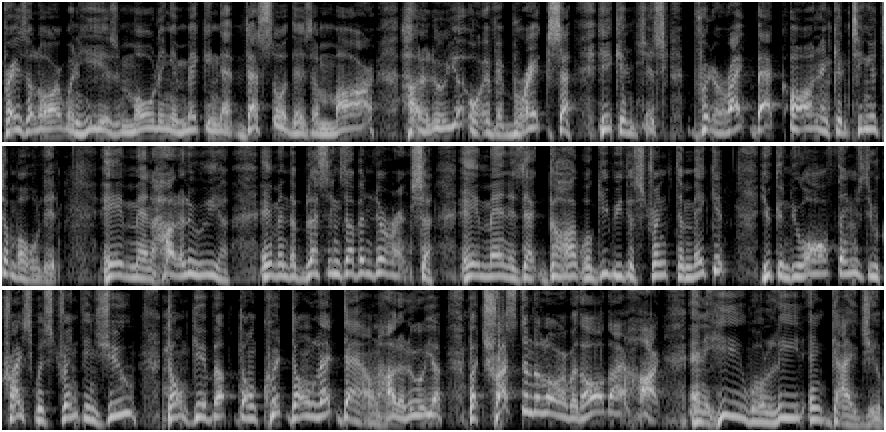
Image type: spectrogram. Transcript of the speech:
praise the Lord, when he is molding and making that vessel, there's a mar. Hallelujah. Or if it breaks, uh, he can just put it right back on and continue to mold it. Amen. Hallelujah. Amen. The blessings of endurance. Amen. Is that God will give you the strength to make it. You can do all things through Christ, which strengthens you. Don't give up. Don't quit. Don't let down. Hallelujah. But trust in the Lord with all thy heart, and he will lead and guide you.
